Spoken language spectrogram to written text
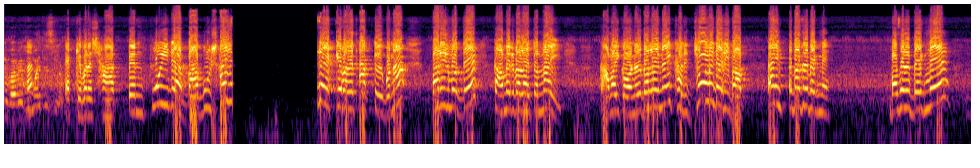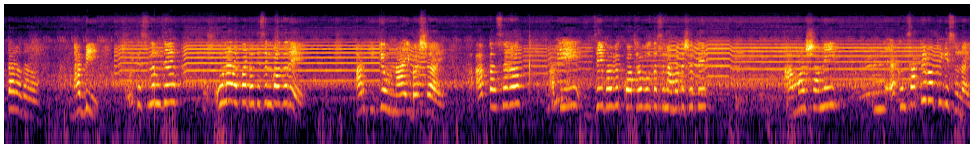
এই ভাবি হ্যাঁ? ঘুমাইতেছিলাম। একেবারে শার্ট প্যান্ট পইরা বাবু সাই একেবারে থাকতে হইব না। বাড়ির মধ্যে কামের বেলায় তো নাই। কামাই করণের খালি জমিদারি বাপ। এই বাজারে ব্যাগ নে। বাজারে ব্যাগ নে। দাঁড়াও দাঁড়াও। ভাবি কইতেছিলাম যে ওনারা পাঠাতেছেন বাজারে। আর কি কেউ নাই বাসায়। আর তাছাড়া আপনি যেভাবে কথা বলতেছেন আমাদের সাথে, আমার স্বামী এখন চাকরি বাকরি কিছু নাই।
